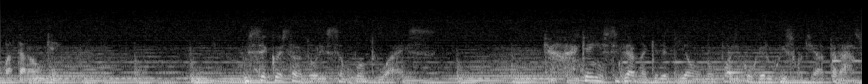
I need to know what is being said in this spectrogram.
Matar alguém. Os sequestradores são pontuais. Quem estiver naquele avião não pode correr o risco de atraso.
